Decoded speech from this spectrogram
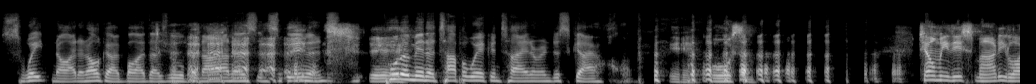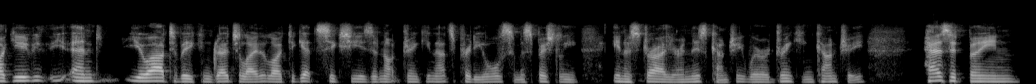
sweet night, and I'll go buy those little bananas and spearmins, yeah, put them in a Tupperware container, and just go. yeah awesome Tell me this, Marty. Like you, and you are to be congratulated. Like to get six years of not drinking, that's pretty awesome, especially in Australia, in this country, we're a drinking country. Has it been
